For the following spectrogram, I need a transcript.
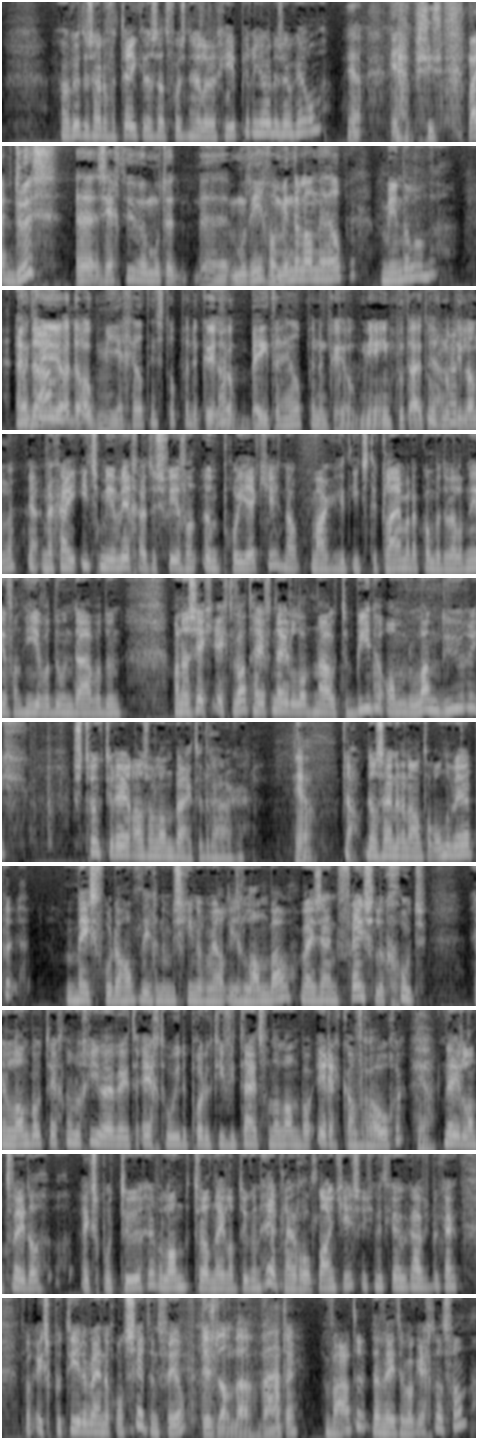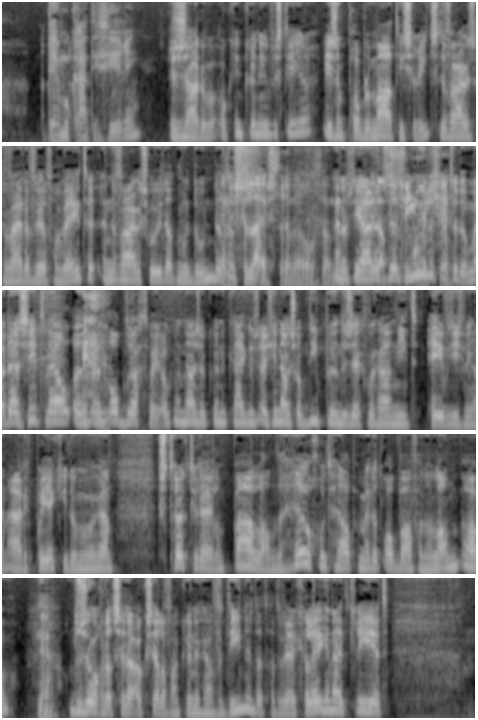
Nou, Rutte zou ervoor tekenen dat dat voor zijn hele regeerperiode zou gelden. Ja, ja precies. Maar dus, zegt u, we moeten, moeten in ieder geval minder landen helpen? Minder landen. En dan kun je er ook meer geld in stoppen. Dan kun je ja. ze ook beter helpen. Dan kun je ook meer invloed uitoefenen ja, op die landen. Ja, dan ga je iets meer weg uit de sfeer van een projectje. Nou maak ik het iets te klein, maar dan komt het er wel op neer van hier wat doen, daar wat doen. Maar dan zeg je echt, wat heeft Nederland nou te bieden om langdurig structureel aan zo'n land bij te dragen? Ja. Nou, dan zijn er een aantal onderwerpen. Meest voor de hand liggende misschien nog wel is landbouw. Wij zijn vreselijk goed in landbouwtechnologie. Wij weten echt hoe je de productiviteit van de landbouw erg kan verhogen. Ja. Nederland tweede exporteur van land, terwijl Nederland natuurlijk een heel klein rotlandje is, als je het geografisch bekijkt. Toch exporteren wij nog ontzettend veel. Dus landbouw, water? Water, daar weten we ook echt wat van. Democratisering? Dus zouden we ook in kunnen investeren. Is een problematischer iets. De vraag is of wij daar veel van weten. En de vraag is hoe je dat moet doen. Dat en of is... ze luisteren dan. dan en of, ja, dat, dat is moeilijker te doen. Maar daar zit wel een, een opdracht waar je ook nog naar zou kunnen kijken. Dus als je nou eens op die punten zegt... we gaan niet eventjes weer een aardig projectje doen... maar we gaan structureel een paar landen heel goed helpen... met het opbouwen van hun landbouw. Ja. Om te zorgen dat ze daar ook zelf aan kunnen gaan verdienen. Dat dat werkgelegenheid creëert.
